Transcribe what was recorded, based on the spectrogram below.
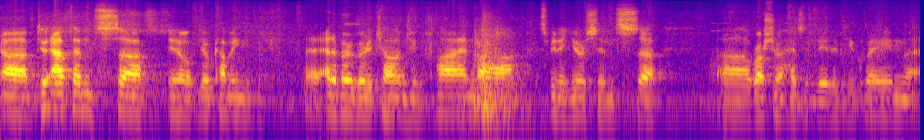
uh, to Athens. Uh, you know, you're coming uh, at a very very challenging time. Uh, it's been a year since uh, uh, Russia has invaded Ukraine, uh,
